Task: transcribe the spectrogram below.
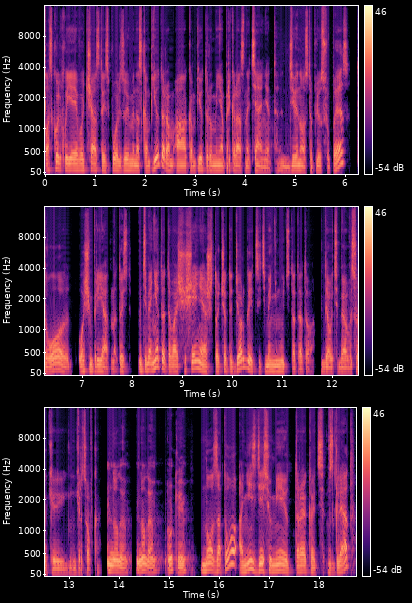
поскольку я его часто использую именно с компьютером, а компьютер у меня прекрасно тянет 90 плюс FPS, то очень приятно. То есть у тебя нет этого ощущения, что что-то дергается, и тебя не мутит от этого, когда у тебя высокая герцовка. Ну да, ну да, окей. Но зато они здесь умеют трекать взгляд,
